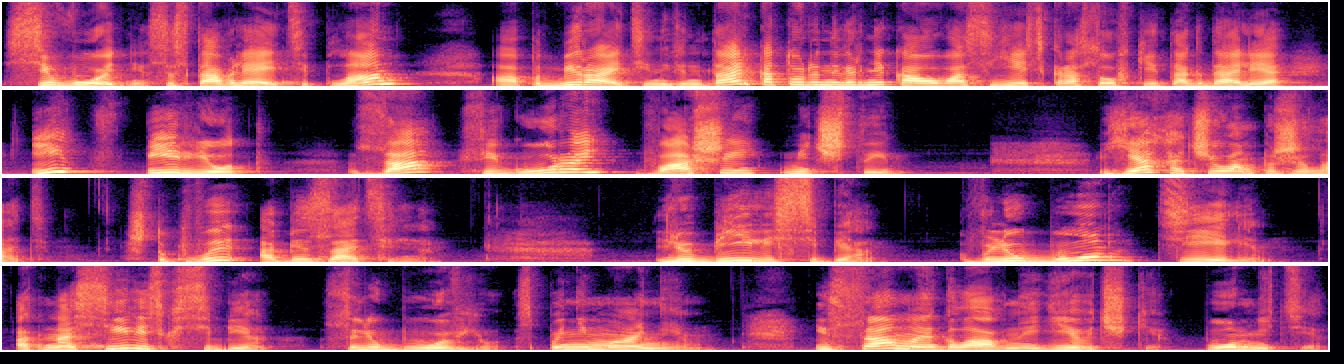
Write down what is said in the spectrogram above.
сегодня составляйте план, а, подбирайте инвентарь, который наверняка у вас есть, кроссовки и так далее, и вперед за фигурой вашей мечты. Я хочу вам пожелать, чтобы вы обязательно любили себя в любом теле, относились к себе с любовью, с пониманием. И самое главное, девочки, помните,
